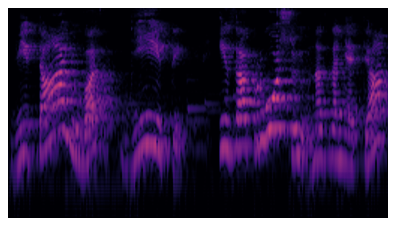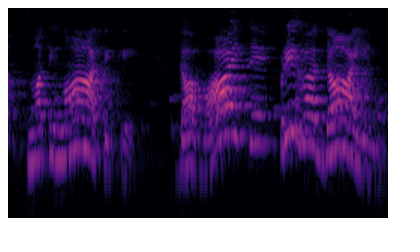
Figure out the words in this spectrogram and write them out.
Вітаю вас, діти, і запрошую на заняття з математики. Давайте пригадаємо,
